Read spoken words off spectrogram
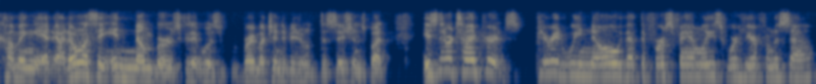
coming in? I don't want to say in numbers because it was very much individual decisions, but is there a time period period we know that the first families were here from the South?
